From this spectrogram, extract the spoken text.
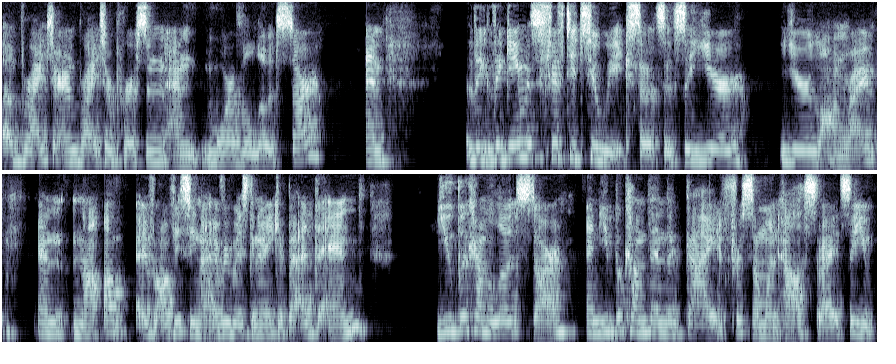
a brighter and brighter person and more of a lodestar. And the, the game is 52 weeks so it's it's a year year long, right? And not obviously not everybody's going to make it, but at the end, you become a lodestar and you become then the guide for someone else, right? So you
